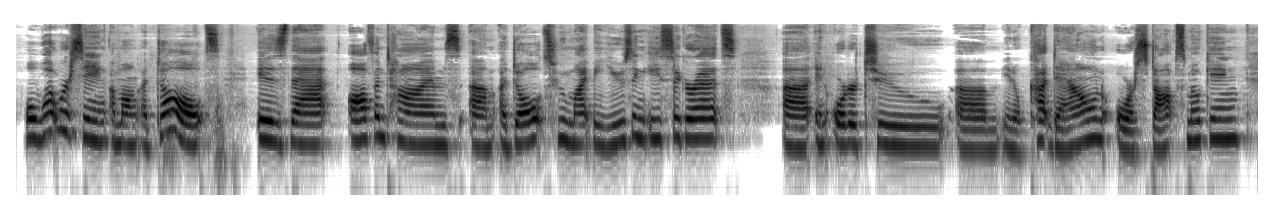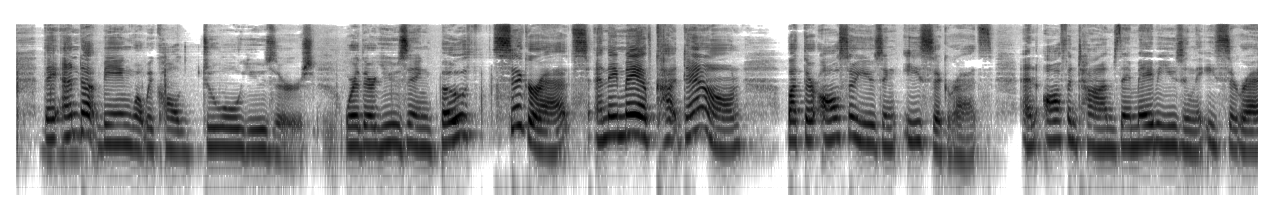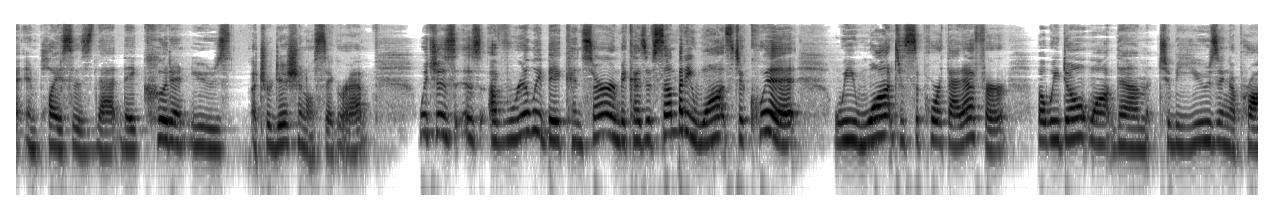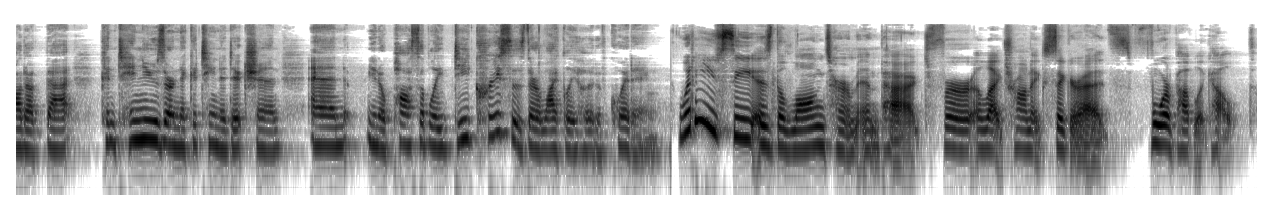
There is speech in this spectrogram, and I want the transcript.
Well, what we're seeing among adults is that oftentimes um, adults who might be using e cigarettes uh, in order to um, you know cut down or stop smoking, they end up being what we call dual users, where they're using both cigarettes and they may have cut down, but they're also using e-cigarettes. And oftentimes they may be using the e-cigarette in places that they couldn't use a traditional cigarette which is, is a really big concern because if somebody wants to quit, we want to support that effort, but we don't want them to be using a product that continues their nicotine addiction and you know possibly decreases their likelihood of quitting. What do you see as the long-term impact for electronic cigarettes for public health?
